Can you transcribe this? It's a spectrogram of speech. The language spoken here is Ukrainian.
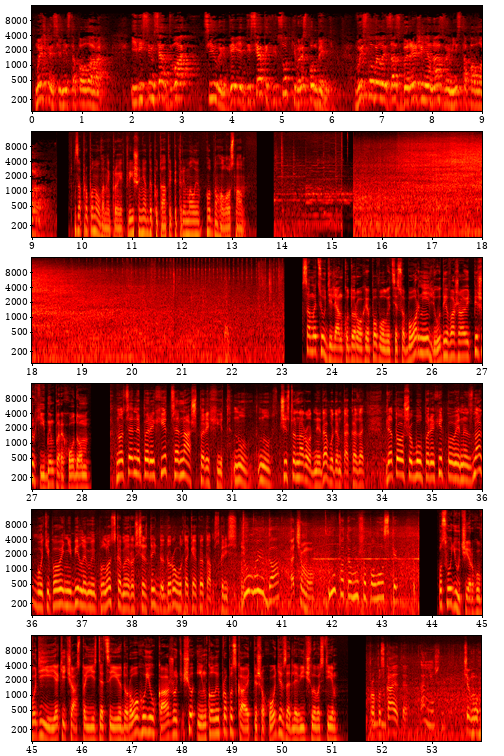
мешканців міста Павлоград. І 82,9% респондентів висловили за збереження назви міста Павлоград. Запропонований проєкт рішення депутати підтримали одноголосно. Саме цю ділянку дороги по вулиці Соборній люди вважають пішохідним переходом. Ну це не перехід, це наш перехід. Ну, ну чисто народний, да, будемо так казати. Для того, щоб був перехід, повинен знак бути і повинні білими полосками розчертити дорогу, так як там скрізь. Думаю, да. А чому? Ну, потому що полоски. У свою чергу водії, які часто їздять цією дорогою, кажуть, що інколи пропускають пішоходів задля вічливості. Пропускаєте? Конечно. Чому?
